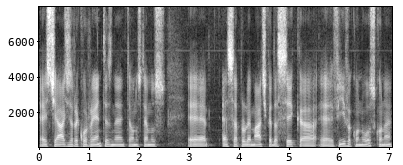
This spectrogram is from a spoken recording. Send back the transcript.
é, estiagens recorrentes, né, então, nós temos é, essa problemática da seca é, viva conosco. Né,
